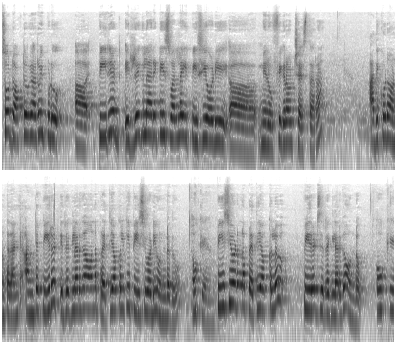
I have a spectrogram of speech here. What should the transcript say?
so doctor గారు ఇప్పుడు పీరియడ్ ఇర్రెగ్యులారిటీస్ వల్ల ఈ పీసీఓడి మీరు ఫిగర్ అవుట్ చేస్తారా? అది కూడా ఉంటుంది. అంటే అంటే పీరియడ్ ఇర్రెగ్యులర్గా ఉన్న ప్రతి ఒక్కరికి పీసీఓడి ఉండదు. ఓకే పీసీఓడి ఉన్న ప్రతి ఒక్కరు పీరియడ్స్ ఇర్రెగ్యులర్గా ఉండవు. Okay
